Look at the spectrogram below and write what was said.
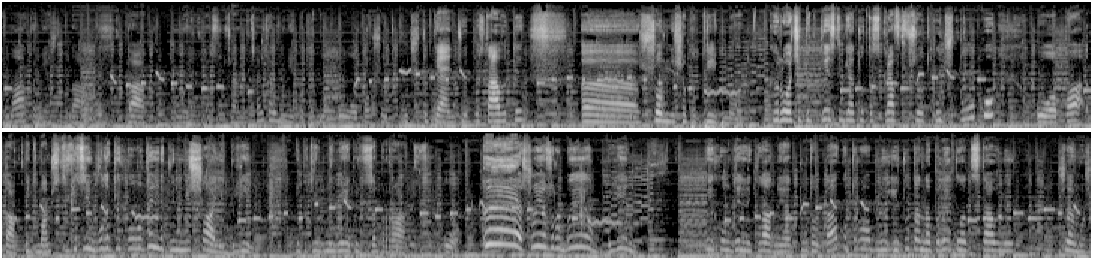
нема, звісно, да. Так, ой, я случайно це взяв, мені потрібно опа, що таку штукенцію поставити. Е, що мені ще потрібно? Коротше, підписники, я тут скрафтив таку штуку. Опа, так, підіймаємося. Тільки цей великий холодильник він мішає, блін. Мені потрібно його якось забрати. О. Е, що я зробив? Блін. Такий холодильник, ладно, я тут отак от роблю. І тут, наприклад, ставлю. Що я можу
